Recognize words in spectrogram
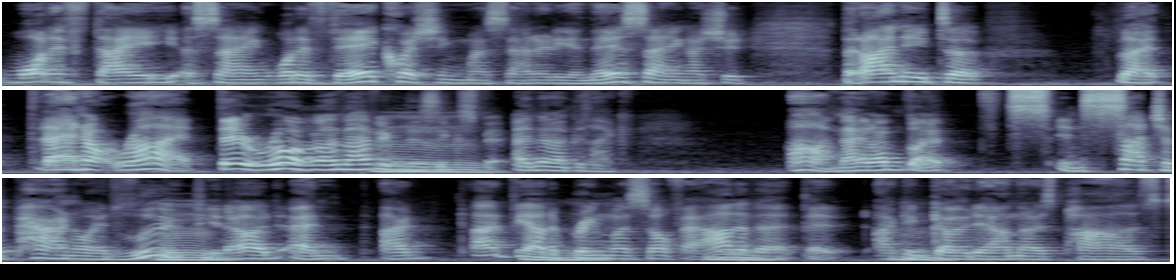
what if they are saying, what if they're questioning my sanity and they're saying I should, but I need to, like they're not right, they're wrong. I'm having this experience, and then I'd be like, oh man, I'm like in such a paranoid loop, mm. you know, and I'd, I'd be able to bring mm-hmm. myself out of mm. it, but I could mm. go down those paths.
